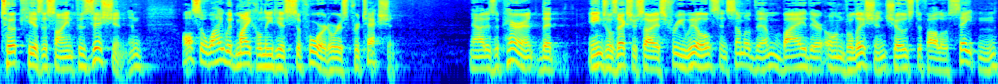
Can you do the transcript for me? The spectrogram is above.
took his assigned position? And also, why would Michael need his support or his protection? Now, it is apparent that angels exercise free will since some of them, by their own volition, chose to follow Satan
